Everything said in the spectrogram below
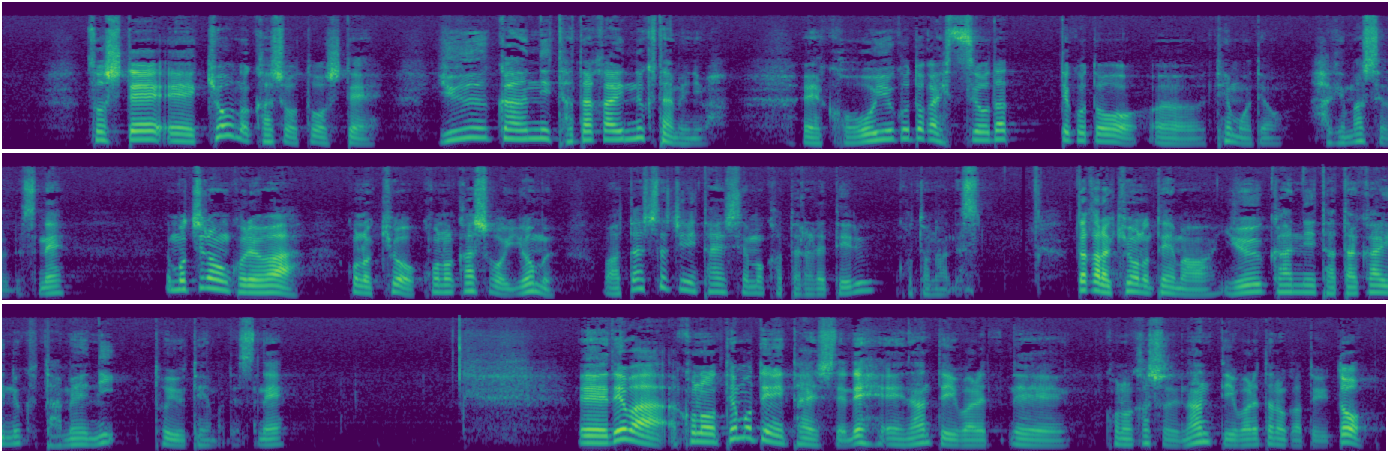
そして、えー、今日の箇所を通して勇敢に戦い抜くためには、えー、こういうことが必要だってことをテモテを励ましているんですね。もちろんこれはこの今日この箇所を読む私たちに対しても語られていることなんです。だから今日のテーマは勇敢に戦い抜くためにというテーマですね。えー、ではこのテモテに対してね、えー、何て言われ、えー、この箇所で何て言われたのかというと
